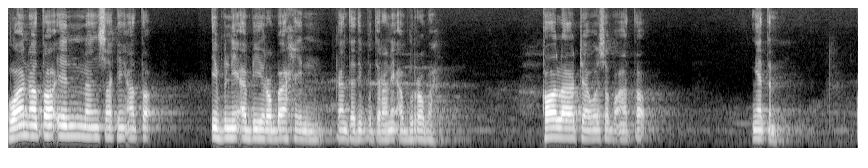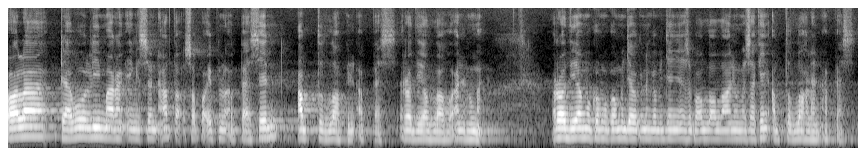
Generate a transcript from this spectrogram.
Wa an Ata'in lan saking Ata' ibni Abi Rabahin kan dadi putrane Abu Rabah. Qala dawa sapa Ata' ngeten. Qala dawu li marang ingsun Ata' sapa Ibnu Abbasin Abdullah bin Abbas radhiyallahu anhuma. Radhiya muga-muga menjawab kebenciannya sapa Allah anu saking Abdullah lan Abbas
